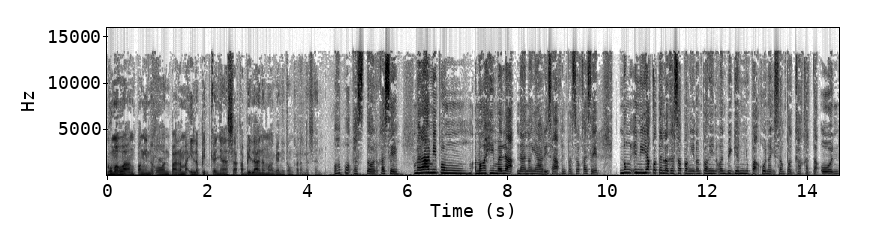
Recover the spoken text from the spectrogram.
gumawa ang Panginoon para mailapit ka niya sa kabila ng mga ganitong karanasan? Opo, Pastor, kasi marami pong mga himala na nangyari sa akin, Pastor, kasi nung iniyak ko talaga sa Panginoon, Panginoon, bigyan niyo pa ako ng isang pagkakataon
